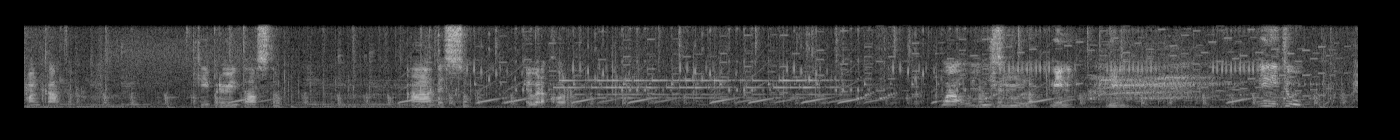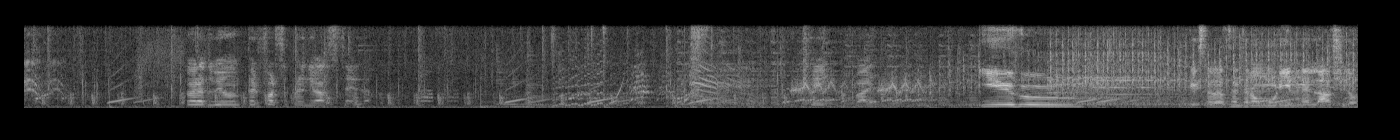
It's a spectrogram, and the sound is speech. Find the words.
Mancata. Ok, premi il tasto. Ah, adesso. E ora corro. Wow, Non c'è nulla. Vieni, vieni. Vieni tu! Ora dobbiamo per forza prendere la stella. Ok, vai. Yuhu. Ok, state attenti a non morire nell'acido.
